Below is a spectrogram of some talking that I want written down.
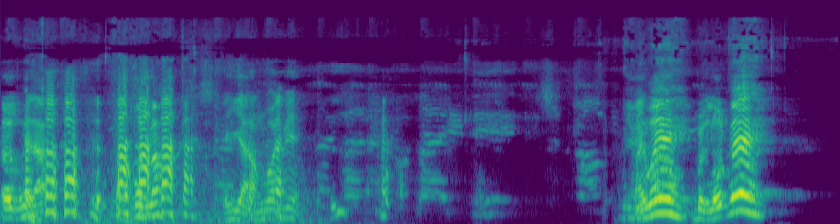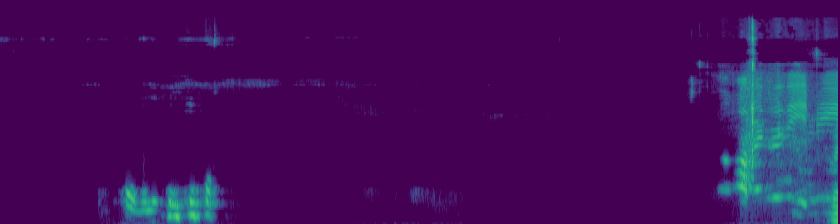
เออกูเห็นแล้วสองคนปะไอ้เหี้ยสองคนพี่ไปเว้ยเบิกรถเว้ย บอกไปด้วยดิพี่ไม่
